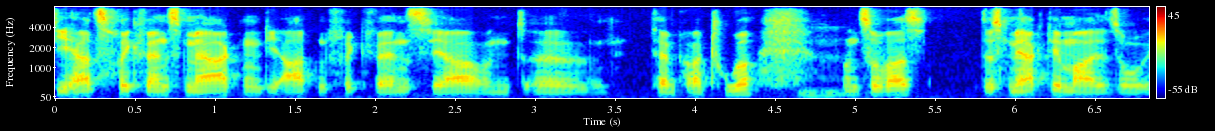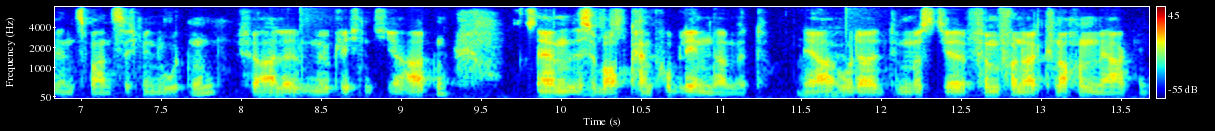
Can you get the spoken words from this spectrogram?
die Herzfrequenz merken, die Atemfrequenz, ja, und äh, Temperatur mhm. und sowas. Das merkt ihr mal so in 20 Minuten für alle mhm. möglichen Tierarten. Ähm, ist überhaupt kein Problem damit. Okay. Ja, oder du musst dir 500 Knochen merken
